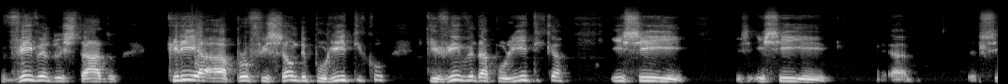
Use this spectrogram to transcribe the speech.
vivem do Estado, cria a profissão de político que vive da política e se, e se, uh, se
